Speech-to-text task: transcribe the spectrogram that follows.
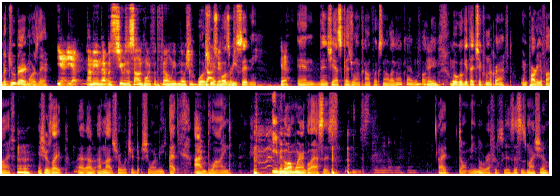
but Drew Barrymore's there. Yeah, yep. I mean, that was she was a selling point for the film, even though she Well, died she was supposed to be Sidney. Yeah, and then she has scheduling conflicts. And they're like, okay, well, fuck They- you. We'll go get that chick from the craft in Party of 5 Mm-hmm. And she was like, I, I, I'm not sure what you're showing me. I, I'm blind, even though I'm wearing glasses. Give me another reference. I don't need no references. This is my show.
